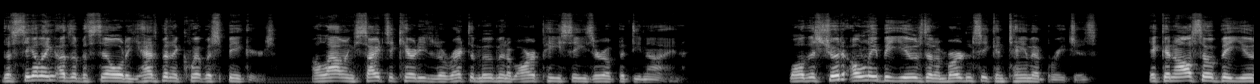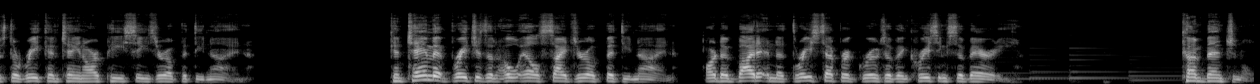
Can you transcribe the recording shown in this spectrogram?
The ceiling of the facility has been equipped with speakers, allowing site security to direct the movement of RPC-059. While this should only be used in emergency containment breaches, it can also be used to recontain RPC-059. Containment breaches in OL Site-059 are divided into three separate groups of increasing severity. Conventional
